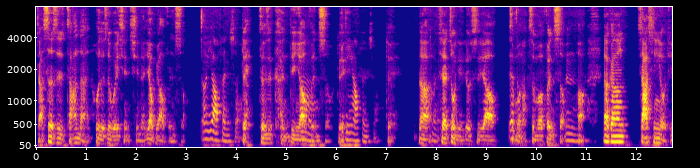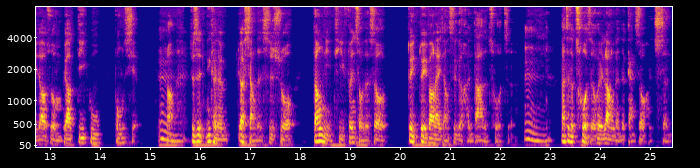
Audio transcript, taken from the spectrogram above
假设是渣男或者是危险情人，要不要分手？哦，要分手。对，这是肯定要分手，嗯、对，一定要分手。对，那现在重点就是要怎么怎么，分手、嗯、啊？那刚刚嘉欣有提到说，我们不要低估风险。嗯啊，就是你可能要想的是说，当你提分手的时候，对对方来讲是个很大的挫折。嗯，那这个挫折会让人的感受很深。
